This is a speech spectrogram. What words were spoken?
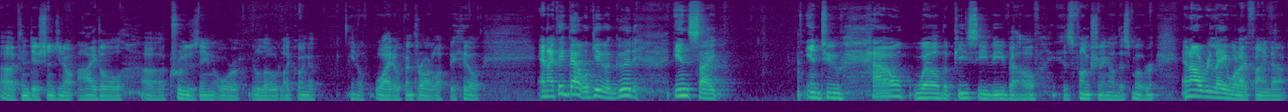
uh, conditions, you know, idle, uh, cruising, or load, like going up, you know, wide open throttle up the hill. And I think that will give a good insight into how well the PCV valve is functioning on this motor. And I'll relay what I find out.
